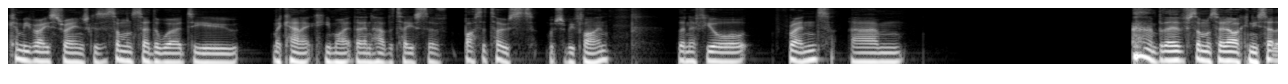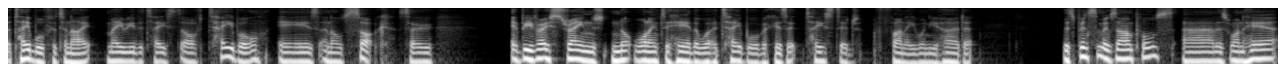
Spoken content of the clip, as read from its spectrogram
can be very strange because if someone said the word to you, mechanic, you might then have the taste of butter toast, which would be fine. Then if your friend, um, but if someone said, "Oh, can you set the table for tonight?" Maybe the taste of table is an old sock. So it'd be very strange not wanting to hear the word table because it tasted funny when you heard it. There's been some examples. Uh, there's one here.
